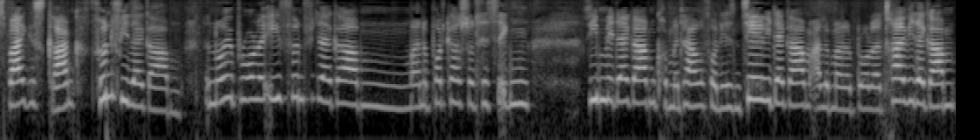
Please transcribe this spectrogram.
Spike ist krank, 5 Wiedergaben. Der neue Brawler E, 5 Wiedergaben. Meine Podcast-Statistiken, 7 Wiedergaben. Kommentare vorlesen, 10 Wiedergaben. Alle meine Brawler, 3 Wiedergaben.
